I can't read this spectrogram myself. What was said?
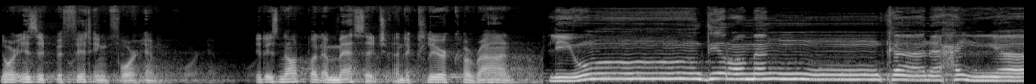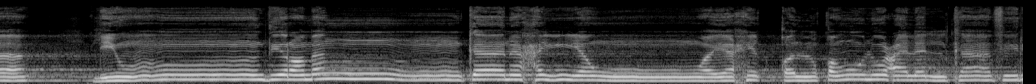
nor is it befitting for him. It is not but a message and a clear Quran لينذر من كان حيا لينذر من كان حيا ويحق القول على الكافرين.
